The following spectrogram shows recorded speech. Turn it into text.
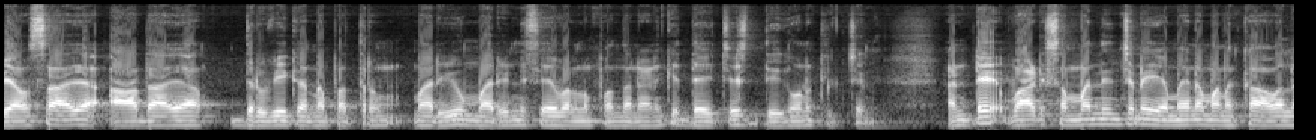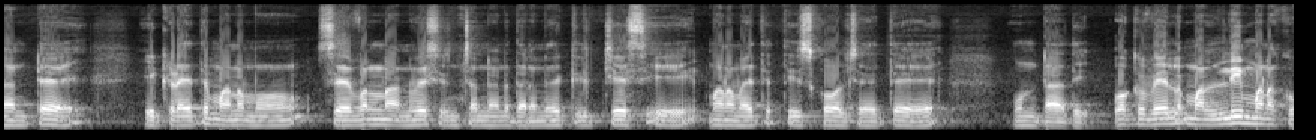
వ్యవసాయ ఆదాయ ధృవీకరణ పత్రం మరియు మరిన్ని సేవలను పొందడానికి దయచేసి దిగువను క్లిక్ చేయండి. అంటే వాటికి సంబంధించిన ఏమైనా మనకు కావాలంటే ఇక్కడైతే మనము సేవలను అన్వేషించండి అనే దాని మీద క్లిక్ చేసి మనమైతే తీసుకోవాల్సి అయితే ఉంటుంది. ఒకవేళ మళ్ళీ మనకు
